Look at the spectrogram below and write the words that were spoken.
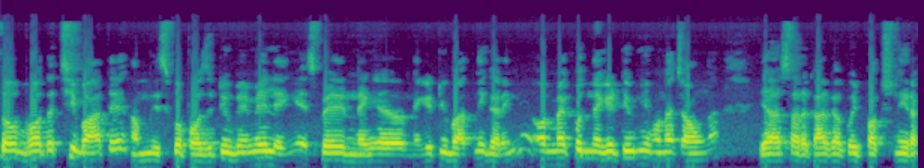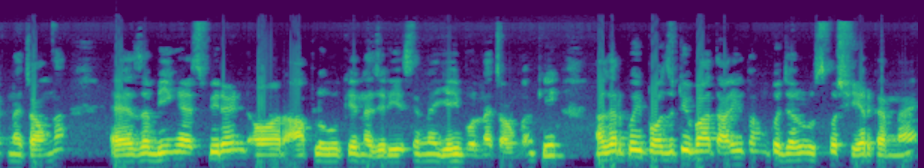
तो बहुत अच्छी बात है, हम इसको पॉजिटिव वे में लेंगे, इस पर नेगेटिव बात नहीं करेंगे और मैं खुद नेगेटिव नहीं होना चाहूँगा या सरकार का कोई पक्ष नहीं रखना चाहूँगा। एज अ बींग एस्पिरेंट और आप लोगों के नज़रिए से मैं यही बोलना चाहूँगा कि अगर कोई पॉजिटिव बात आ रही है तो हमको ज़रूर उसको शेयर करना है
